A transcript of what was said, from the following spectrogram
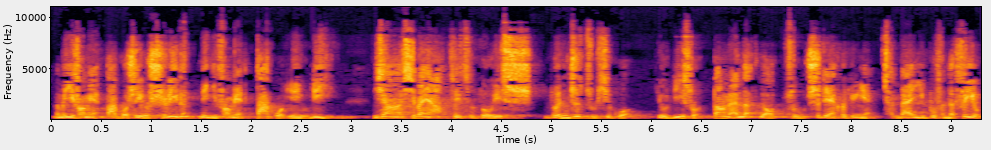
那么一方面大国是有实力的，另一方面大国也有利益。你像西班牙这次作为轮值主席国，就理所当然的要主持联合军演，承担一部分的费用。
